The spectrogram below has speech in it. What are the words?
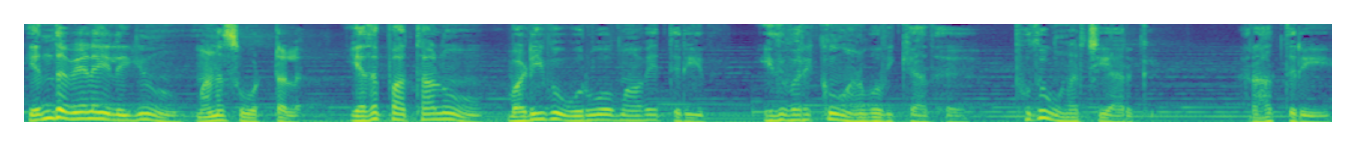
எந்த வேலையிலையும் மனசு ஒட்டல. எதை பார்த்தாலும் வடிவு உருவமாவே தெரியுது. இதுவரைக்கும் அனுபவிக்காத புது உணர்ச்சியா இருக்கு. ராத்திரி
